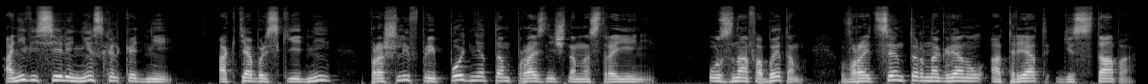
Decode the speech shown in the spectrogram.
Они висели несколько дней. Октябрьские дни прошли в приподнятом праздничном настроении. Узнав об этом, в райцентр нагрянул отряд гестапо.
